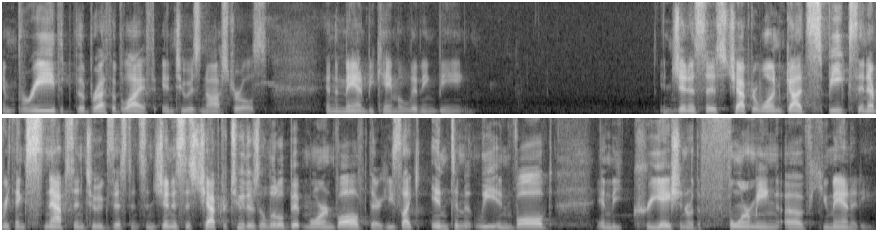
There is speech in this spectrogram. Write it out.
and breathed the breath of life into his nostrils, and the man became a living being. In Genesis chapter 1, God speaks and everything snaps into existence. In Genesis chapter 2, there's a little bit more involved there. He's like intimately involved in the creation or the forming of humanity.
